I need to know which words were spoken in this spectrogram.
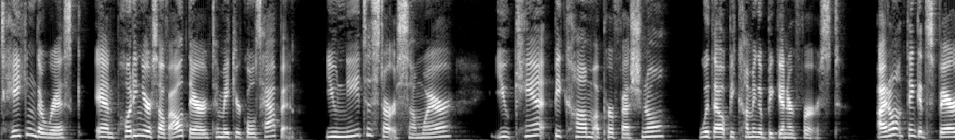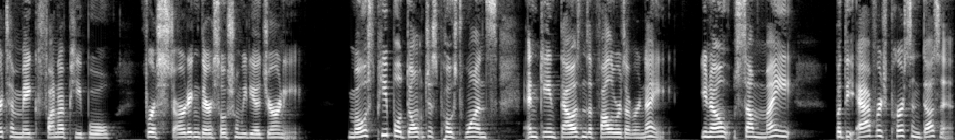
taking the risk and putting yourself out there to make your goals happen. You need to start somewhere. You can't become a professional without becoming a beginner first. I don't think it's fair to make fun of people for starting their social media journey. Most people don't just post once and gain thousands of followers overnight. You know, some might, but the average person doesn't.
